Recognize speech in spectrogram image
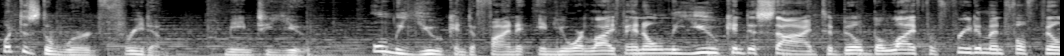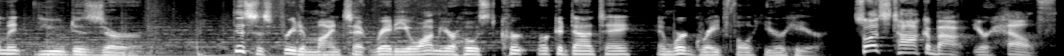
What does the word freedom mean to you? Only you can define it in your life, and only you can decide to build the life of freedom and fulfillment you deserve. This is Freedom Mindset Radio. I'm your host, Kurt Mercadante, and we're grateful you're here. So let's talk about your health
